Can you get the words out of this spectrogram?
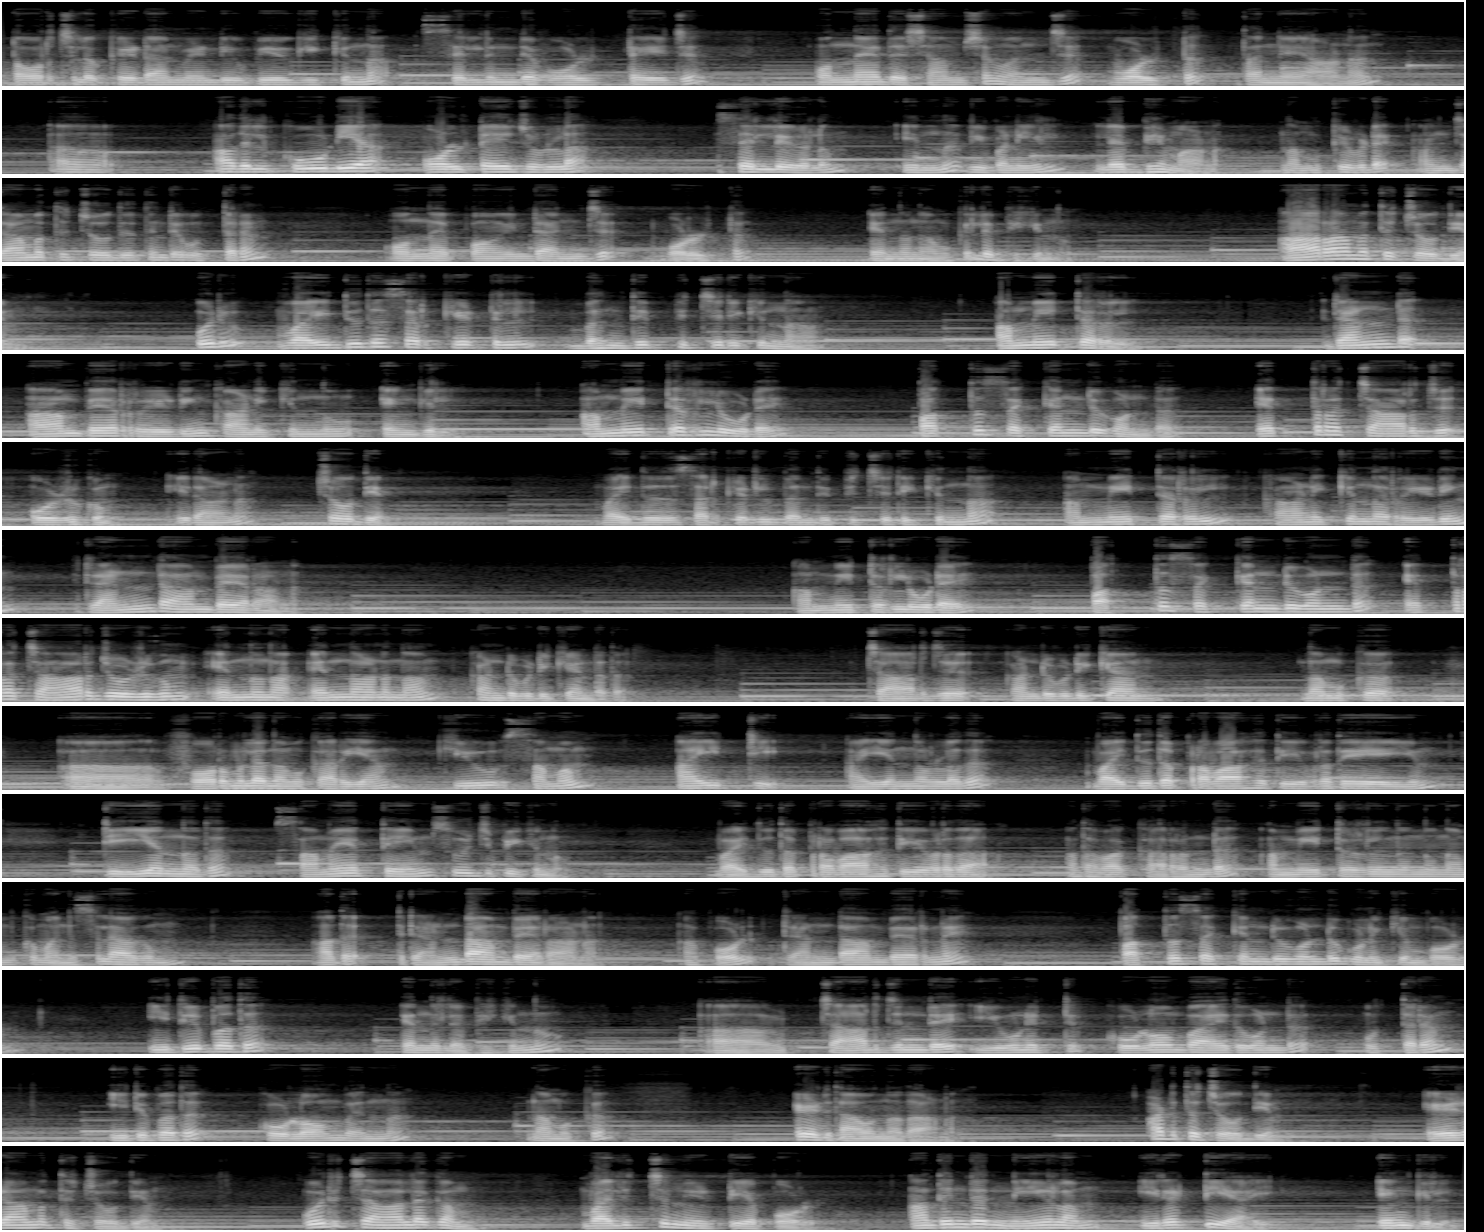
ടോർച്ചിലൊക്കെ ഇടാൻ വേണ്ടി ഉപയോഗിക്കുന്ന സെല്ലിന്റെ വോൾട്ടേജ് ഒന്ന് ദശാംശം അഞ്ച് വോൾട്ട് തന്നെയാണ്. അതിൽ കൂടിയ വോൾട്ടേജുള്ള സെല്ലുകളും ഇന്ന് വിപണിയിൽ ലഭ്യമാണ്. നമുക്കിവിടെ അഞ്ചാമത്തെ ചോദ്യത്തിന്റെ ഉത്തരം ഒന്ന് പോയിന്റ് അഞ്ച് വോൾട്ട് എന്ന് നമുക്ക് ലഭിക്കുന്നു. ആറാമത്തെ ചോദ്യം. ഒരു വൈദ്യുത സർക്യൂട്ടിൽ ബന്ധിപ്പിച്ചിരിക്കുന്ന അമ്മീറ്ററിൽ രണ്ട് ആംപെയർ റീഡിംഗ് കാണിക്കുന്നു എങ്കിൽ അമ്മീറ്ററിലൂടെ പത്ത് സെക്കൻഡ് കൊണ്ട് എത്ര ചാർജ് ഒഴുകും? ഇതാണ് ചോദ്യം. വൈദ്യുത സർക്യൂട്ടിൽ ബന്ധിപ്പിച്ചിരിക്കുന്ന അമ്മീറ്ററിൽ കാണിക്കുന്ന റീഡിംഗ് രണ്ട് ആംപെയർ ആണ് അമ്മീറ്ററിലൂടെ പത്ത് സെക്കൻഡ് കൊണ്ട് എത്ര ചാർജ് ഒഴുകും എന്ന് എന്നാണ് നാം കണ്ടുപിടിക്കേണ്ടത്. ചാർജ് കണ്ടുപിടിക്കാൻ നമുക്ക് ഫോർമുല നമുക്കറിയാം. ക്യു സമം ഐ ടി ഐ എന്നുള്ളത് വൈദ്യുത പ്രവാഹ തീവ്രതയെയും ടി എന്നത് സമയത്തെയും സൂചിപ്പിക്കുന്നു. വൈദ്യുത പ്രവാഹ തീവ്രത അഥവാ കറണ്ട് അമ്മീറ്ററിൽ നിന്ന് നമുക്ക് മനസ്സിലാകും. അത് രണ്ട് ആംപെയർ ആണ്. അപ്പോൾ രണ്ട് ആംപെയറിനെ പത്ത് സെക്കൻഡ് കൊണ്ട് ഗുണിക്കുമ്പോൾ ഇരുപത് എന്ന് ലഭിക്കുന്നു. ചാർജിന്റെ യൂണിറ്റ് കൂളോംബ് ആയതുകൊണ്ട് ഉത്തരം ഇരുപത് കൂളോംബ് എന്ന് നമുക്ക് എഴുതാവുന്നതാണ്. അടുത്ത ചോദ്യം. ഏഴാമത്തെ ചോദ്യം. ഒരു ചാലകം വലിച്ചു നീട്ടിയപ്പോൾ അതിന്റെ നീളം ഇരട്ടിയായി. എങ്കിൽ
